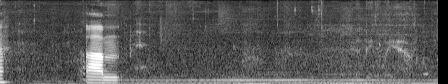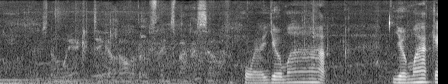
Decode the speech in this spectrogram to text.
นะ อืม Could be the way out. There's no way I could take on all of those things by myself. โหยเยอะมาก เยอะมากแก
